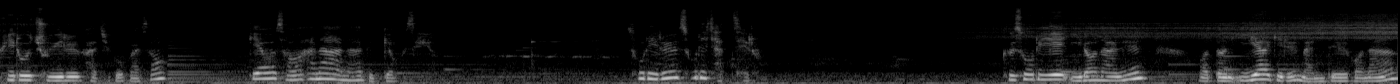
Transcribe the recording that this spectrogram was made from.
귀로 주의를 가지고 가서 깨어서 하나하나 느껴보세요. 소리를 소리 자체로 그 소리에 일어나는 어떤 이야기를 만들거나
